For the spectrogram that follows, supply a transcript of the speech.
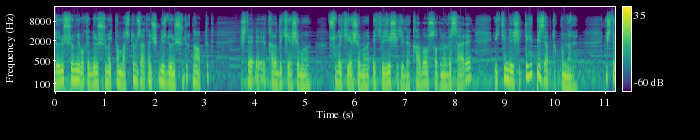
dönüştürmeyi bakın dönüştürmekten bahsediyorum zaten çünkü biz dönüştürdük ne yaptık? İşte e, karadaki yaşamı, sudaki yaşamı etkileyecek şekilde karbon salımı vesaire iklim değişikliği hep biz yaptık bunları. İşte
